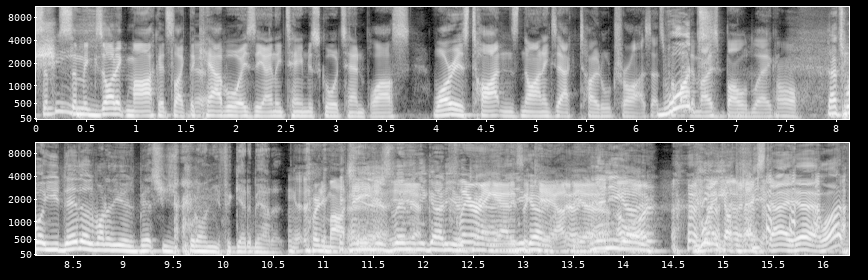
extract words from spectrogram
Some, some exotic markets like the Cowboys, the only team to score 10 plus. Warriors Titans nine exact total tries. That's probably What? the most bold leg. That's what you did. One of your bets you just put on. You forget about it. Pretty much. And you yeah. just then, then you go to your Clearing account, out and his you go- account, yeah. and then you go. You wake up the next day. Yeah. What?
